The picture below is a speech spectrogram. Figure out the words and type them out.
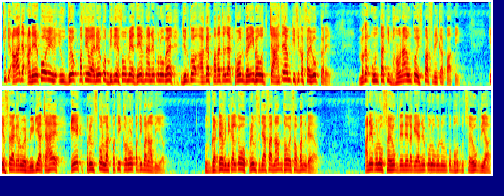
क्योंकि आज अनेकों उद्योगपति अनेकों विदेशों में, देश में अनेकों लोग हैं जिनको अगर पता चल जाए कौन गरीब है, वो चाहते हैं हम किसी का सहयोग करें। मगर उन तक की भावनाएँ उनको स्पर्श नहीं कर पाती। इस तरह अगर वह मीडिया चाहे, एक प्रिंस को लखपति करोड़पति बना दिया। उस गड्ढे से निकल कर वो प्रिंस जैसा नाम था वैसा बन गया। अनेकों लोग सहयोग देने लगे, अनेकों लोगों ने उनको बहुत कुछ सहयोग दिया।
